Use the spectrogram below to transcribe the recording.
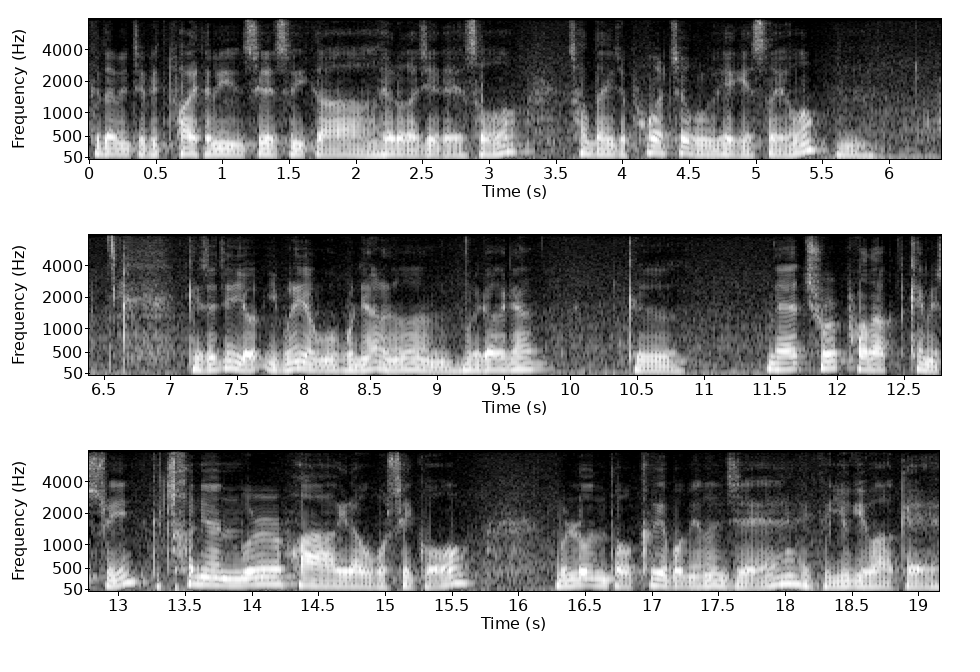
그 다음에 이제 바이타민 C가 있으니까 여러 가지에 대해서 상당히 이제 포괄적으로 얘기했어요. 음. 그래서 이제 이번에 연구 분야는 우리가 그냥 그 Natural Product Chemistry, 그 천연물 화학이라고 볼 수 있고, 물론 더 크게 보면은 이제 그 유기화학에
